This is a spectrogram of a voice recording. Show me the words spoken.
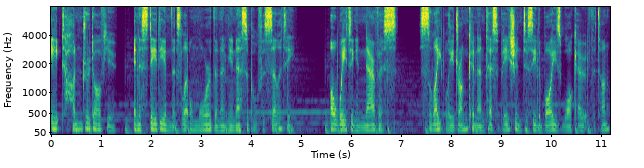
800 of you in a stadium that's little more than a municipal facility, all waiting in nervous, slightly drunken anticipation to see the boys walk out of the tunnel.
